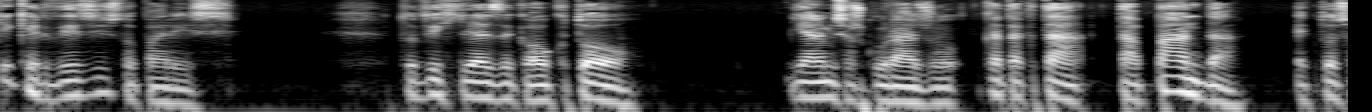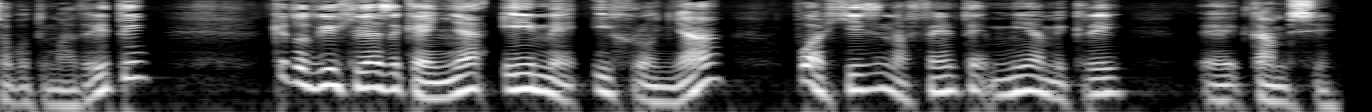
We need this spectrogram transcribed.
και κερδίζει στο Παρίσι. Το 2018, για να μην σας κουράζω, κατακτά τα πάντα εκτός από τη Μαδρίτη και το 2019 είναι η χρονιά που αρχίζει να φαίνεται μία μικρή ε, κάμψη.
